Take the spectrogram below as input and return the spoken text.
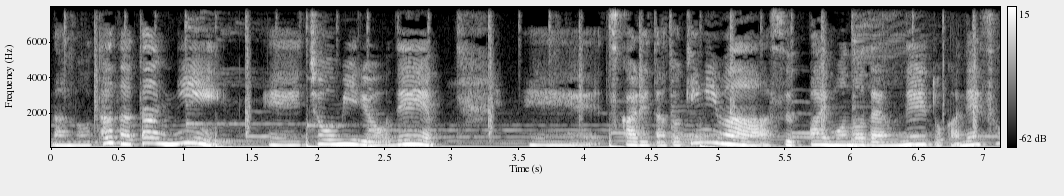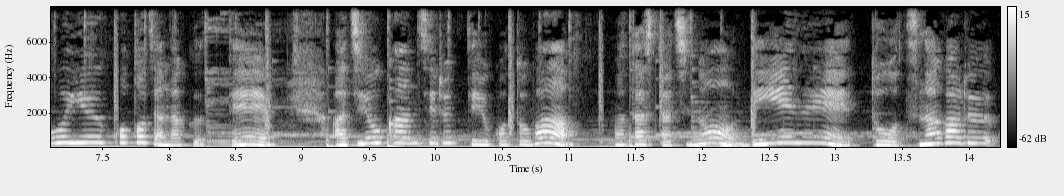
あのただ単に、えー、調味料でえー、疲れた時には酸っぱいものだよねとかねそういうことじゃなくって味を感じるっていうことは私たちの DNA とつながる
